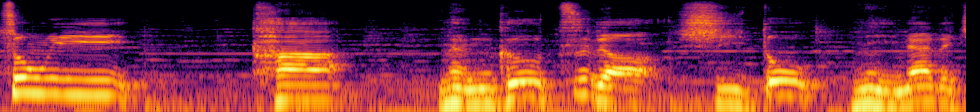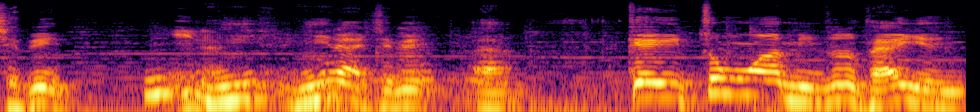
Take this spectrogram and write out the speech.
中医它能够治疗许多疑难的疾病，疑疑难疾病，嗯，给中华民族的繁荣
